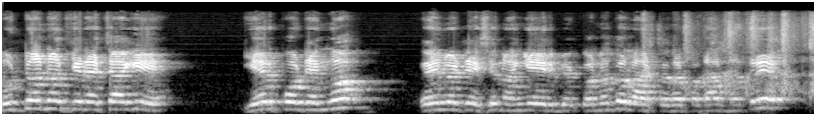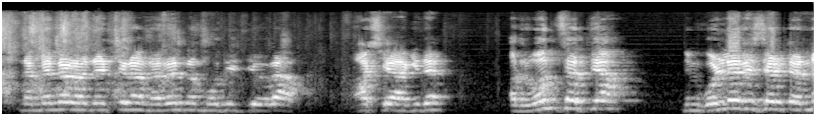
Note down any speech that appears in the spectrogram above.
ದುಡ್ಡು ಅನ್ನೋದಕ್ಕಿಂತ ಹೆಚ್ಚಾಗಿ ಏರ್ಪೋರ್ಟ್ ಹೆಂಗೋ ರೈಲ್ವೆ ಸ್ಟೇಷನ್ ಹಂಗೆ ಇರಬೇಕು ಅನ್ನೋದು ರಾಷ್ಟ್ರದ ಪ್ರಧಾನಮಂತ್ರಿ, ನಮ್ಮೆಲ್ಲರ ನೆಚ್ಚಿನ ನರೇಂದ್ರ ಮೋದಿಜಿಯವರ ಆಶಯ ಆಗಿದೆ. ಅದ್ರ ಒಂದ್ ಸತ್ಯ, ನಿಮ್ಗೆ ಒಳ್ಳೆ ರಿಸಲ್ಟ್ ಅನ್ನ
